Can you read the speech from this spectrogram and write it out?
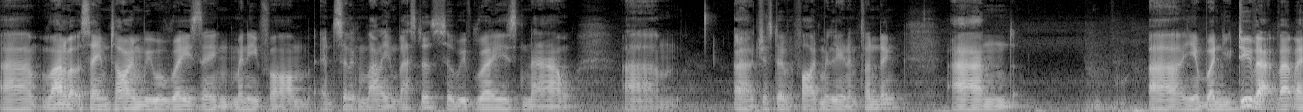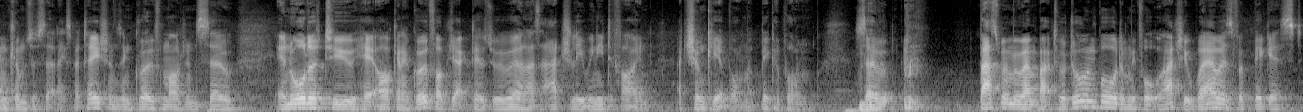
um, around about the same time, we were raising money from in Silicon Valley investors. So we've raised now um, uh, just over five million in funding, and uh, you know, when you do that, that then comes with certain expectations and growth margins. So, in order to hit our kind of growth objectives, we realized actually we need to find a chunkier bomb, a bigger bomb. Mm-hmm. So, that's when we went back to a drawing board and we thought, well, actually, where is the biggest,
